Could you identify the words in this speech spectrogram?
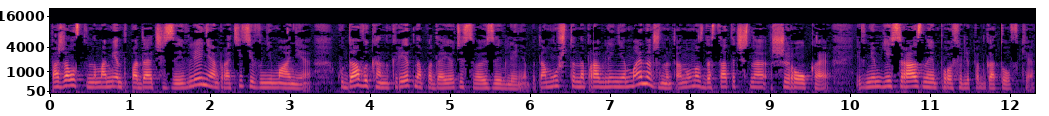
пожалуйста, на момент подачи заявления обратите внимание, куда вы конкретно подаете свое заявление, потому что направление менеджмент, оно у нас достаточно широкое, и в нем есть разные профили подготовки.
